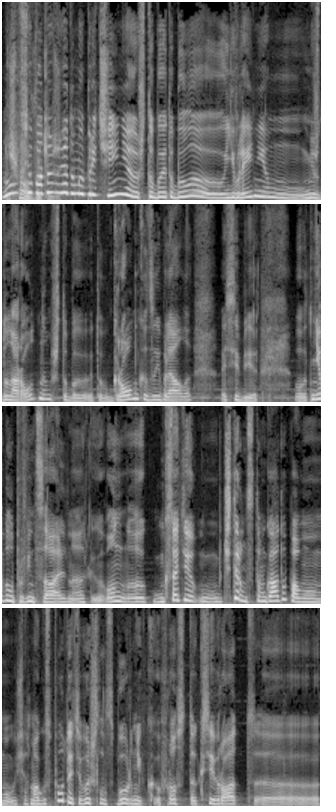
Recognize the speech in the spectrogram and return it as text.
Ну, все по той же, я думаю, причине, чтобы это было явлением международным, чтобы это громко заявляло о себе. Вот, не было провинциально. Он, э, кстати, в 2014 году, по-моему, сейчас могу спутать, вышел сборник Фроста к северу от э,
